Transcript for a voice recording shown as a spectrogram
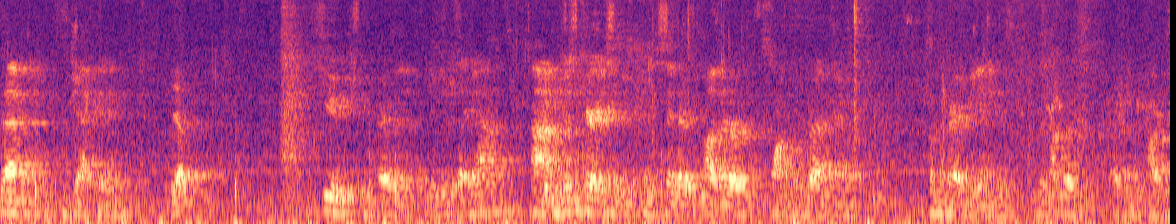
revenue projected Yep. huge compared to the users that you have. Um, I'm just curious if you considered other forms of revenue from the very beginning. The numbers are going to be hard to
